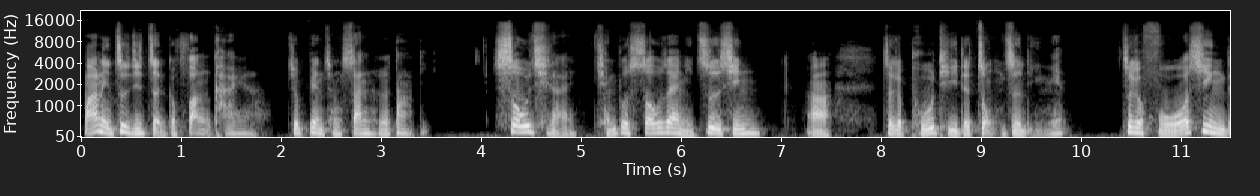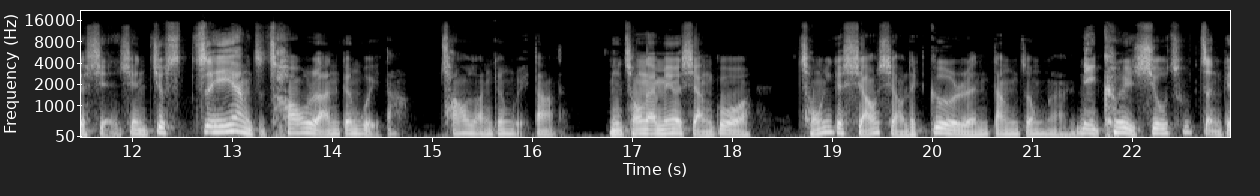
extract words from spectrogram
把你自己整个放开啊，就变成山河大地，收起来，全部收在你自心啊，这个菩提的种子里面。这个佛性的显现就是这样子超然跟伟大，超然跟伟大的，你从来没有想过。从一个小小的个人当中啊，你可以修出整个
